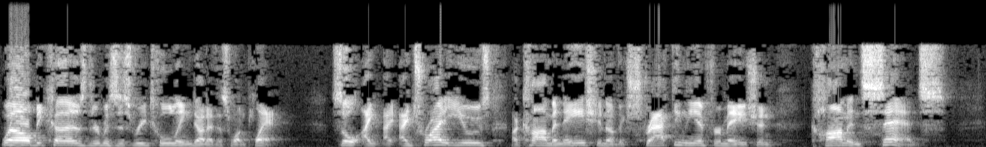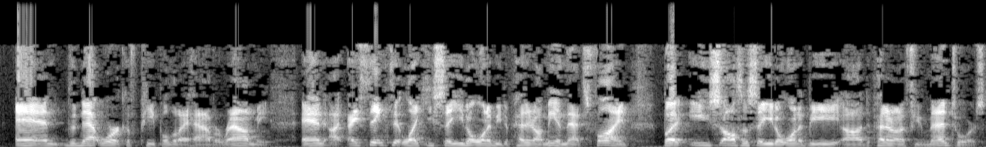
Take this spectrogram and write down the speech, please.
well, because there was this retooling done at this one plant. So I, I, I try to use a combination of extracting the information, common sense, and the network of people that I have around me. And I, I think that, like you say, you don't want to be dependent on me, and that's fine. But you also say you don't want to be uh, dependent on a few mentors.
